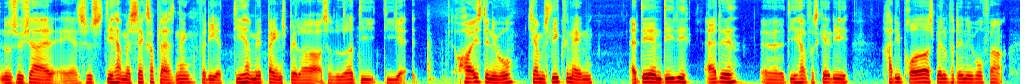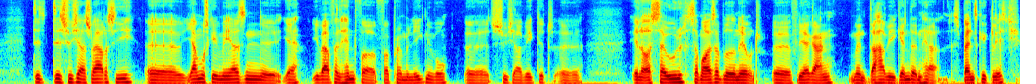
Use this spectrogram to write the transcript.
nu synes jeg, at jeg synes, det her med sekserpladsen, ikke? fordi at de her midtbanespillere og så videre, de, de er højeste niveau, Champions League-finalen, er det en Didi? Er det øh, de her forskellige? Har de prøvet at spille på det niveau før? Det, det synes jeg er svært at sige. Øh, jeg er måske mere sådan, øh, ja, i hvert fald hen for, for Premier League-niveau, øh, synes jeg er vigtigt. Øh, eller også Saul, som også er blevet nævnt øh, flere gange. Men der har vi igen den her spanske glitch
